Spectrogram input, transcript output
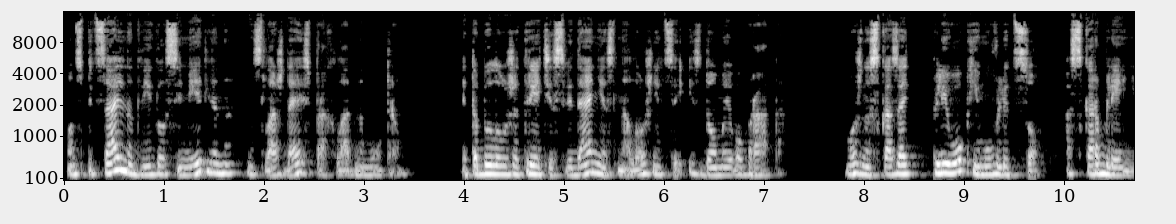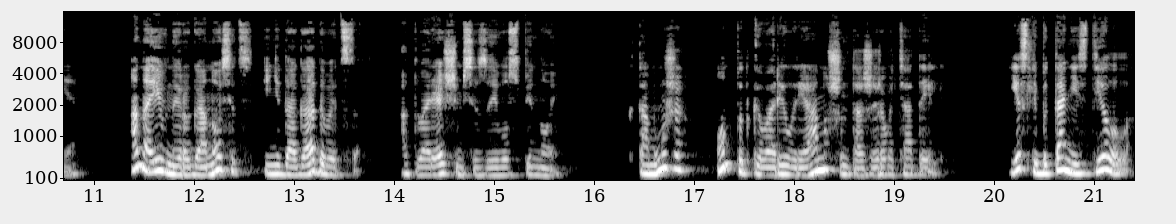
Он специально двигался медленно, наслаждаясь прохладным утром. Это было уже третье свидание с наложницей из дома его брата. Можно сказать, плевок ему в лицо, оскорбление. А наивный рогоносец и не догадывается о творящемся за его спиной. К тому же он подговорил Риану шантажировать Адель. Если бы та не сделала,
